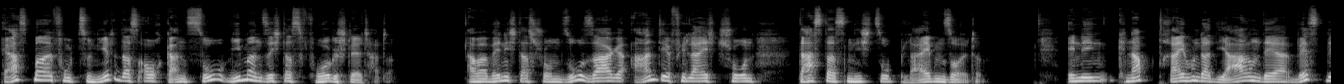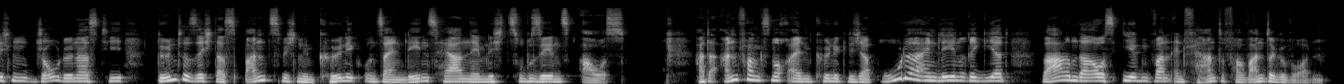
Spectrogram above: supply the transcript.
Erstmal funktionierte das auch ganz so, wie man sich das vorgestellt hatte. Aber wenn ich das schon so sage, ahnt ihr vielleicht schon, dass das nicht so bleiben sollte. In den knapp 300 Jahren der westlichen Zhou-Dynastie dünnte sich das Band zwischen dem König und seinen Lehnsherren nämlich zusehends aus. Hatte anfangs noch ein königlicher Bruder ein Lehen regiert, waren daraus irgendwann entfernte Verwandte geworden.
